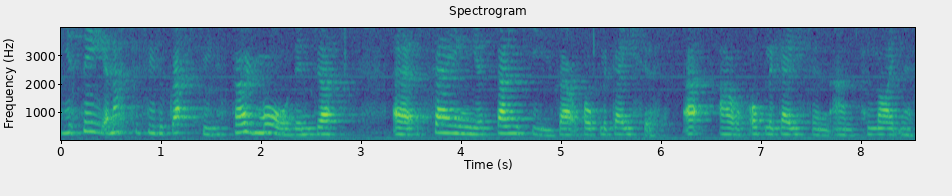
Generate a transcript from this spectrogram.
you see, an attitude of gratitude is so more than just uh, saying your thank yous out of obligation, of obligation and politeness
